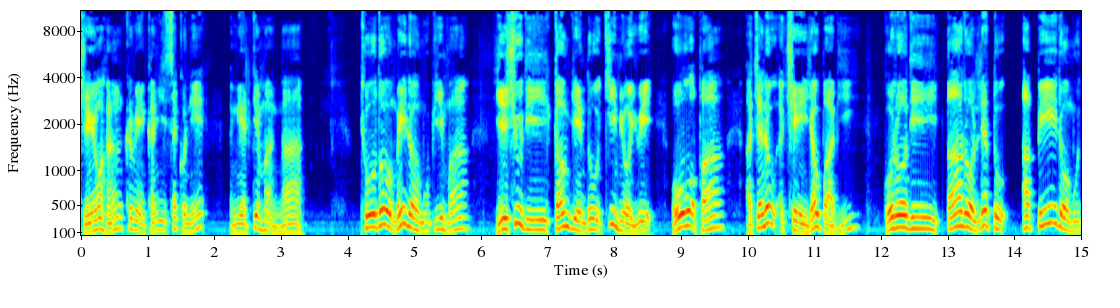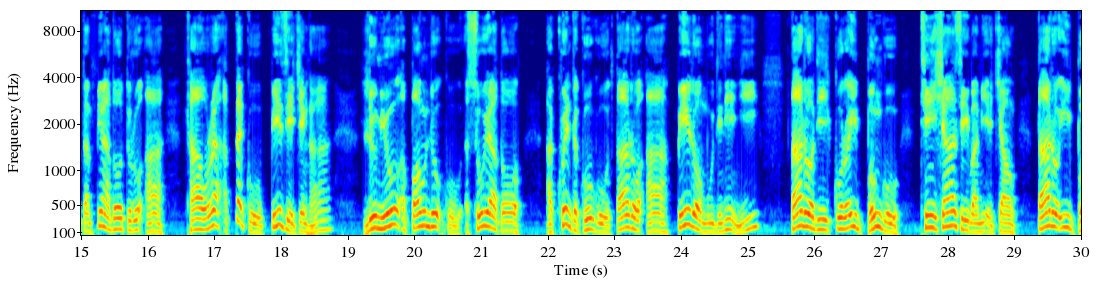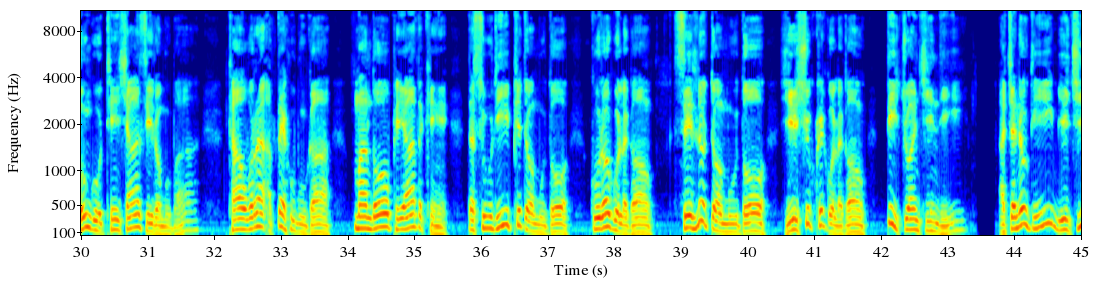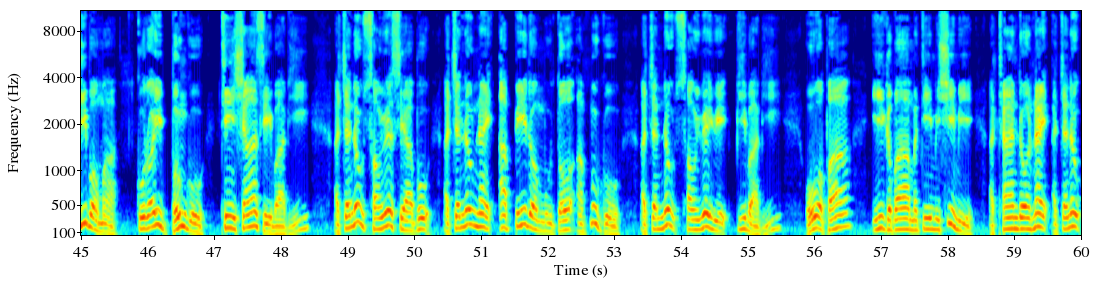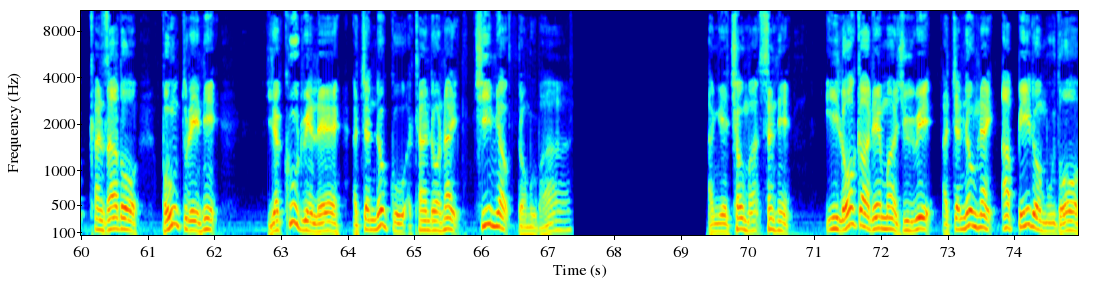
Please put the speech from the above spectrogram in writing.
ရှင်ယောဟန်ခရစ်အခန်းကြီး19အငယ်1မှ5ထိုသို့မိန်တော်မူပြီးမှယေရှုသည် ကောင်းကင်သို့ကြည့်မျှော်၍အိုအဖာအကျွန်ုပ်အချိန်ရောက်ပါပြီကိုယ်တော်သည်သားတော်လက်သို့အပ်ပေးတော်မူသမျှသောသူတို့အားထာဝရအသက်ကိုပေးစေခြင်းငှါလူမျိုးအပေါင်းတို့ကိုအစိုးရသော အခွင့်တန်ခိုးကိုသားတော်အားပေးတော်မူသည်နှင့်အညီ၊သားတော်သည်ကိုယ်တော်၏ဘုန်းကိုထင်ရှားစေပါမည်အကြောင်း၊ သားတော်၏ဘုန်းကို ထင်ရှားစေတော်မူပါ။ထာဝရအသက်ဟူမူကား၊မှန်သောဘုရားသခင် တဆူတည်းဖြစ်တော်မူသော ကိုယ်တော်ကို၎င်း၊စေလွှတ်တော်မူသော ယေရှုခရစ်ကို၎င်း သိကျွမ်းခြင်းတည်း။အကျွန်ုပ်သည် မြေကြီးပေါ်မှာ ကိုယ်တော်၏ဘုန်းကို ထင်ရှားစေပါပြီ။အကျွန်ုပ်ဆောင်ရွက်စရာဘို့ အကျွန်ုပ်၌အပ်ပေးတော်မူသော အမှုကို အကျွန်ုပ်ဆောင်ရွက်၍ပြီးပါပြီ။အိုအဘ၊ ဤကမ္ဘာမတည်မရှိမှီ အထံတော်၌အကျွန်ုပ်ခံစားသော ဘုန်းအသရေနှင့် ယခုတွင်လည်း အကျွန်ုပ်ကို အထံတော်၌ချီးမြှောက်တော်မူပါ။ဤလောကထဲမှယူ၍အကျွန်ုပ်၌အပ်ပေးတော်မူသော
